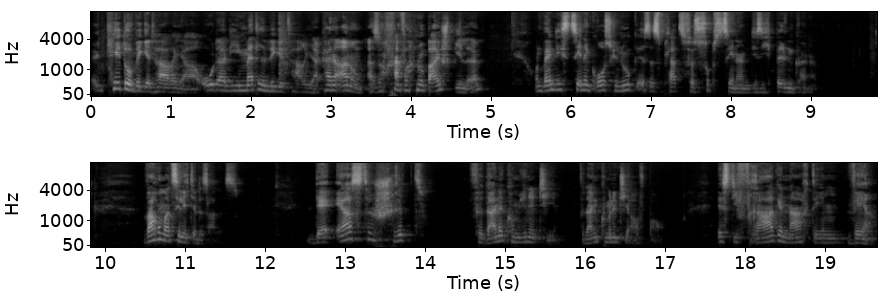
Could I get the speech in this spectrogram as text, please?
Keto-Vegetarier oder die Metal-Vegetarier, keine Ahnung, also einfach nur Beispiele. Und wenn die Szene groß genug ist, ist Platz für Subszenen, die sich bilden können. Warum erzähle ich dir das alles? Der erste Schritt für deine Community, für deinen Community-Aufbau, ist die Frage nach dem Wer.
